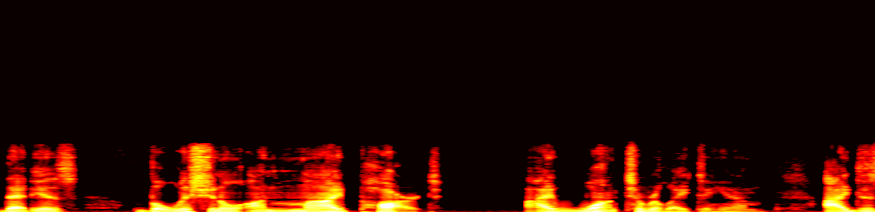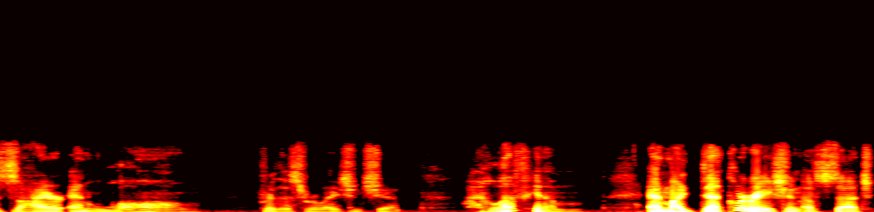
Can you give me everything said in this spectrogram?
that is volitional on my part, I want to relate to Him. I desire and long for this relationship. I love him. And my declaration of such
